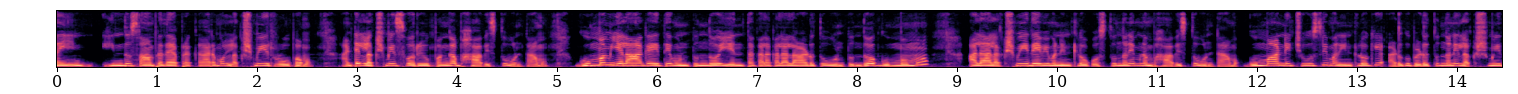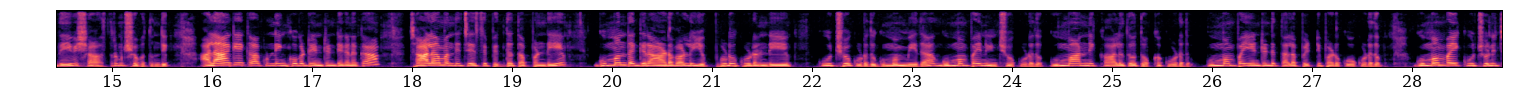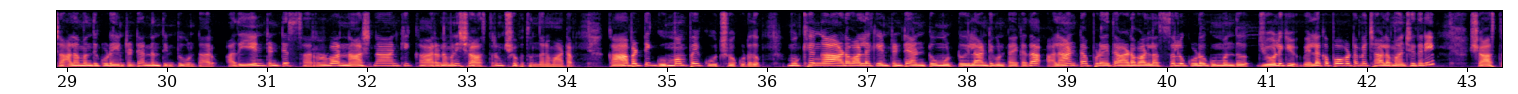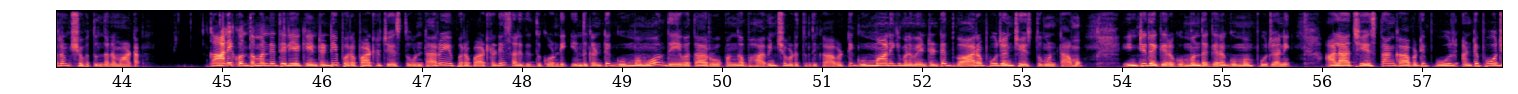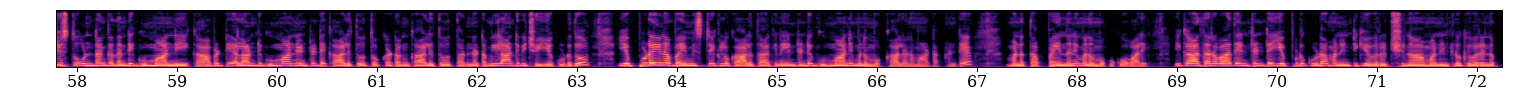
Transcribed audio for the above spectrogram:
హిందూ సాంప్రదాయ ప్రకారము లక్ష్మీ రూపము అంటే లక్ష్మీ స్వరూపంగా భావిస్తూ ఉంటాము. గుమ్మం ఎలాగైతే ఉంటుందో ఎంత కలకలలాడుతూ ఉంటుందో గుమ్మము అలా లక్ష్మీదేవి మన ఇంట్లోకి వస్తుందని మనం భావిస్తూ ఉంటాము. గుమ్మాన్ని చూసి మన ఇంట్లోకి అడుగు పెడుతుందని లక్ష్మీదేవి శాస్త్రం చెబుతుంది. అలాగే కాకుండా ఇంకొకటి ఏంటంటే కనుక చాలామంది చేసే పెద్ద తప్పండి గుమ్మం దగ్గర ఆడవాళ్ళు ఎప్పుడూ కూడండి కూర్చోకూడదు గుమ్మం మీద గుమ్మంపై నించోకూడదు. గుమ్మాన్ని కాలుతో తొక్కకూడదు. గుమ్మంపై ఏంటంటే తల పెట్టి పడుకోకూడదు. గుమ్మంపై కూర్చొని చాలామంది కూడా ఏంటంటే అన్నం తింటూ ఉంటారు. అది ఏంటంటే సర్వనాశనానికి కారణమని శాస్త్రం చెబుతుందన్నమాట. కాబట్టి గుమ్మంపై కూర్చోకూడదు. ముఖ్యంగా ఆడవాళ్ళు ఆడవాళ్ళకి ఏంటంటే అంటూ ముట్టు ఇలాంటివి ఉంటాయి కదా. అలాంటప్పుడు అయితే ఆడవాళ్ళు అస్సలు కూడా గుమ్మందు జోలికి వెళ్ళకపోవటమే చాలా మంచిదని శాస్త్రం చెబుతుందన్నమాట. కానీ కొంతమంది తెలియక ఏంటంటే పొరపాట్లు చేస్తూ ఉంటారు. ఈ పొరపాట్లని సరిదిద్దుకోండి. ఎందుకంటే గుమ్మము దేవతా రూపంగా భావించబడుతుంది కాబట్టి గుమ్మానికి మనం ఏంటంటే ద్వార పూజను చేస్తూ ఉంటాము. ఇంటి దగ్గర గుమ్మం దగ్గర గుమ్మం పూజ అని అలా చేస్తాం కాబట్టి పూజ అంటే పూజిస్తూ ఉంటాం కదండి గుమ్మాన్ని. కాబట్టి అలాంటి గుమ్మాన్ని ఏంటంటే కాలితో తొక్కటం కాలితో తన్నటం ఇలాంటివి చేయకూడదు ఎప్పుడైనా బై మిస్టేక్లో కాలు తాకిన ఏంటంటే గుమ్మాన్ని మనం మొక్కాలన్నమాట. అంటే మన తప్పైందని మనం మొక్కుకోవాలి. ఇక ఆ తర్వాత ఏంటంటే ఎప్పుడు కూడా మన ఇంటికి ఎవరు వచ్చినా మన ఇంట్లోకి ఎవరైనా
